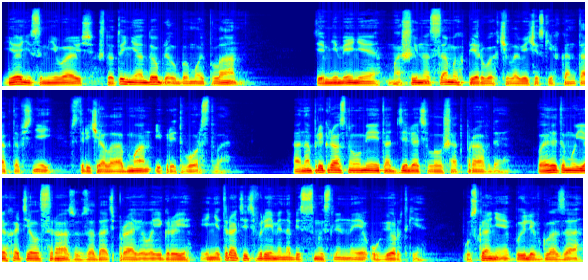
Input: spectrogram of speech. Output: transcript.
Я не сомневаюсь, что ты не одобрил бы мой план. Тем не менее, машина самых первых человеческих контактов с ней встречала обман и притворство. Она прекрасно умеет отделять ложь от правды. Поэтому я хотел сразу задать правила игры и не тратить время на бессмысленные увертки, пускание пыли в глаза.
